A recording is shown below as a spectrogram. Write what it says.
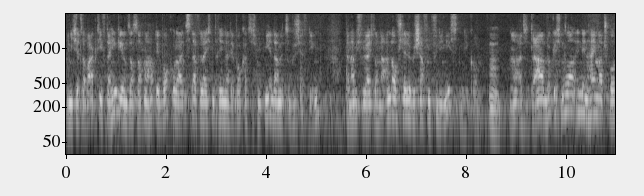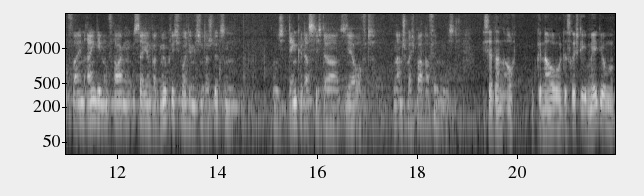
Wenn ich jetzt aber aktiv dahin gehe und sage, sag mal, habt ihr Bock oder ist da vielleicht ein Trainer, der Bock hat, sich mit mir damit zu beschäftigen, dann habe ich vielleicht auch eine Anlaufstelle geschaffen für die Nächsten, die kommen. Na, also da wirklich nur in den Heimatsportverein reingehen und fragen, ist da irgendwas möglich, wollt ihr mich unterstützen? Und ich denke, dass sich da sehr oft ein Ansprechpartner finden lässt. Ist ja dann auch genau das richtige Medium.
